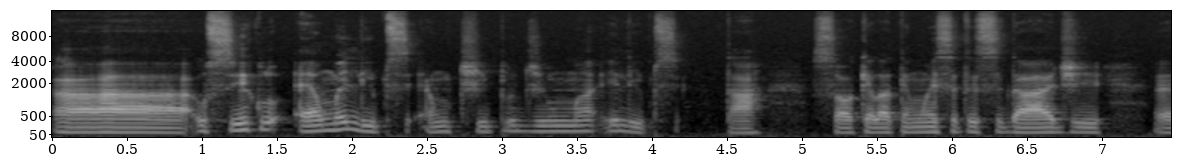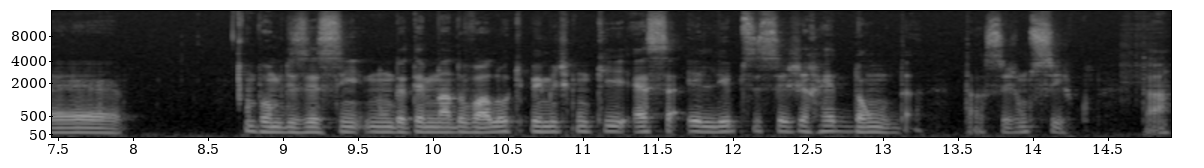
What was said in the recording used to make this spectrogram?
Ah, o círculo é uma elipse, é um tipo de uma elipse, tá? Só que ela tem uma excentricidade, é, vamos dizer assim, num determinado valor que permite com que essa elipse seja redonda, tá? Seja um círculo. Tá?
